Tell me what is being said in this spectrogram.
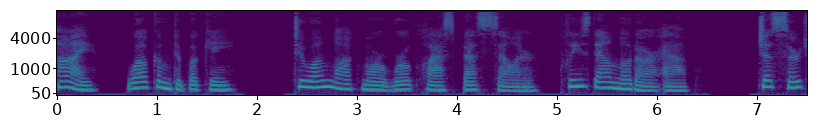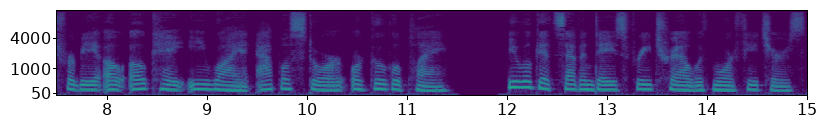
Hi, welcome to Bookey. To unlock more world class bestseller, please download our app. Just search for B O O K E Y at Apple Store or Google Play. You will get 7 days free trial with more features.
